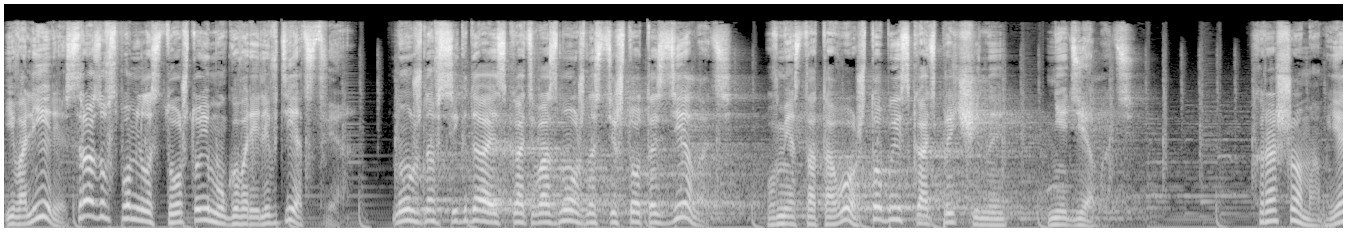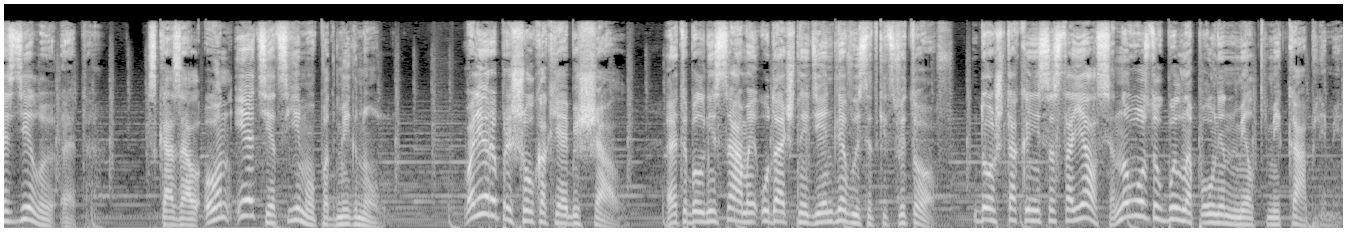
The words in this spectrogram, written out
И Валере сразу вспомнилось то, что ему говорили в детстве. Нужно всегда искать возможности что-то сделать, вместо того, чтобы искать причины не делать. Хорошо, мам, я сделаю это. — сказал он, и отец ему подмигнул. Валера пришел, как и обещал. Это был не самый удачный день для высадки цветов. Дождь так и не состоялся, но воздух был наполнен мелкими каплями.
